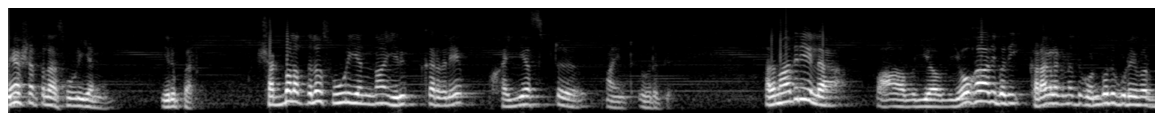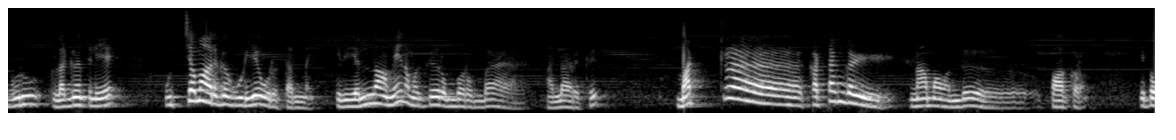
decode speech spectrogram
மேஷத்தில் சூரியன் இருப்பார். ஷட்பலத்தில் சூரியன் தான் இருக்கிறதுலே ஹையஸ்ட்டு பாயிண்ட் இவருக்கு. அது மாதிரி இல்லை யோகாதிபதி கடக லக்னத்துக்கு ஒன்பது கூடியவர் குரு லக்னத்திலேயே உச்சமாக இருக்கக்கூடிய ஒரு தன்மை. இது எல்லாமே நமக்கு ரொம்ப ரொம்ப நல்லா இருக்குது மற்ற கட்டங்கள் நாம் வந்து பார்க்குறோம். இப்போ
